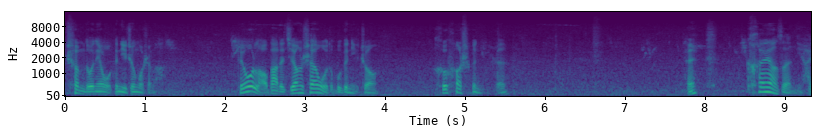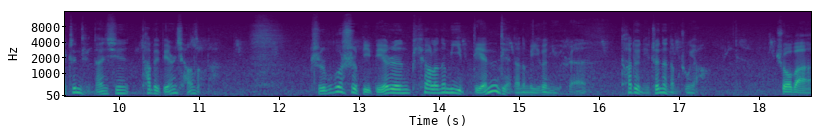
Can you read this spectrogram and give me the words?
这么多年我跟你争过什么？连我老爸的江山我都不跟你争，何况是个女人？哎，看样子你还真挺担心他被别人抢走的。只不过是比别人漂亮那么一点点的那么一个女人，她对你真的那么重要？说吧，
